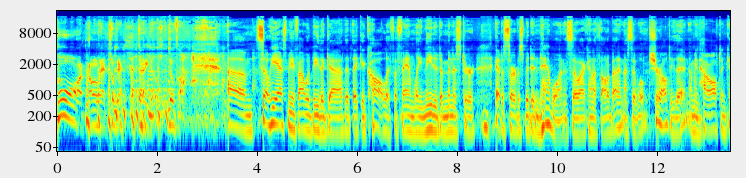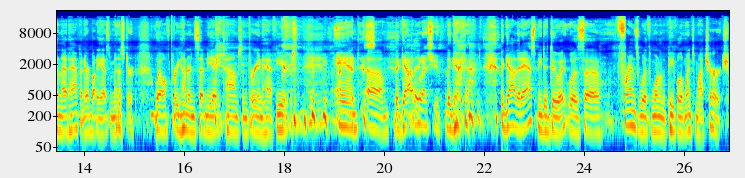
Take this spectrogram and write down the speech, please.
Oh, God, and all that. Okay. There he goes. Go for it. Um, so he asked me if I would be the guy that they could call if a family needed a minister at a service but didn't have one. And so I kind of thought about it and I said, well, sure, I'll do that. I mean, how often can that happen? Everybody has a minister. Well, 378 times in three and a half years. and um, the guy God that bless you. the guy the guy that asked me to do it was uh, friends with one of the people that went to my church,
